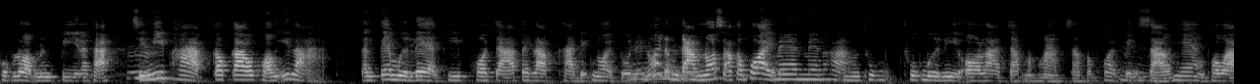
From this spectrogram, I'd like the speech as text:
ครบรอบหนึ่งปีนะคะอืม สิมีภาพเก่าๆของอีหลาตั้งแต่มือแรกที่พ่อจ๋าไปรับค่ะเด็กน้อยตัวน้อยๆดำๆเนาะสาวคำพ้อย แมนแมนค่ะ อืมทุกทุกมือนี่ออร่าจับมากๆ สาวคำพ้อยเป็นอืม สาวแห้ง เพราะว่า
